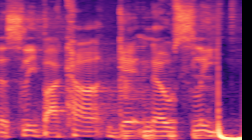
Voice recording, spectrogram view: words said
to sleep, I can't get no sleep.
